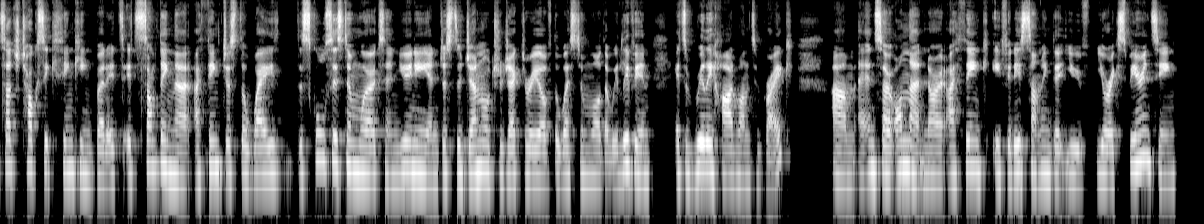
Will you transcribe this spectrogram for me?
such toxic thinking but it's it's something that i think just the way the school system works and uni and just the general trajectory of the western world that we live in it's a really hard one to break um, and so, on that note, I think if it is something that you've you're experiencing,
